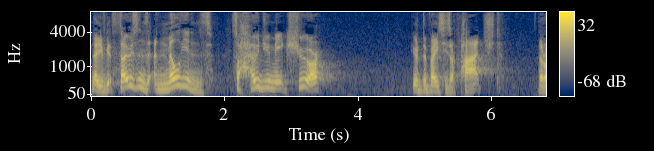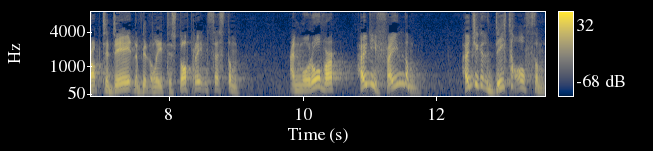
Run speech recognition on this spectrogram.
Now, you've got thousands and millions. So, how do you make sure your devices are patched, they're up to date, they've got the latest operating system? And moreover, how do you find them? How do you get the data off them?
